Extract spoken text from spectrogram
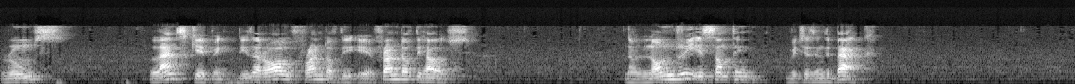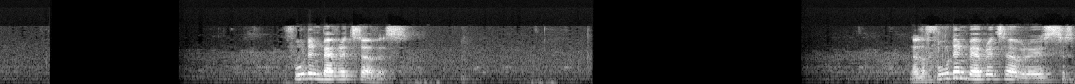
rooms, landscaping. These are all front of the eh, front of the house. Now laundry is something which is in the back. Food and beverage service. Now the food and beverage service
